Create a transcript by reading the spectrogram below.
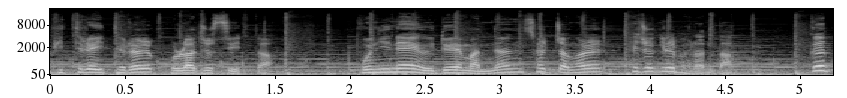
비트레이트를 골라줄 수 있다. 본인의 의도에 맞는 설정을 해주길 바란다. 끝!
